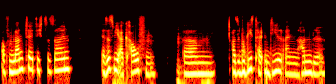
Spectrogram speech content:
auf dem Land tätig zu sein. Es ist wie erkaufen. Mhm. Ähm, also du gießt halt einen Deal, einen Handel.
